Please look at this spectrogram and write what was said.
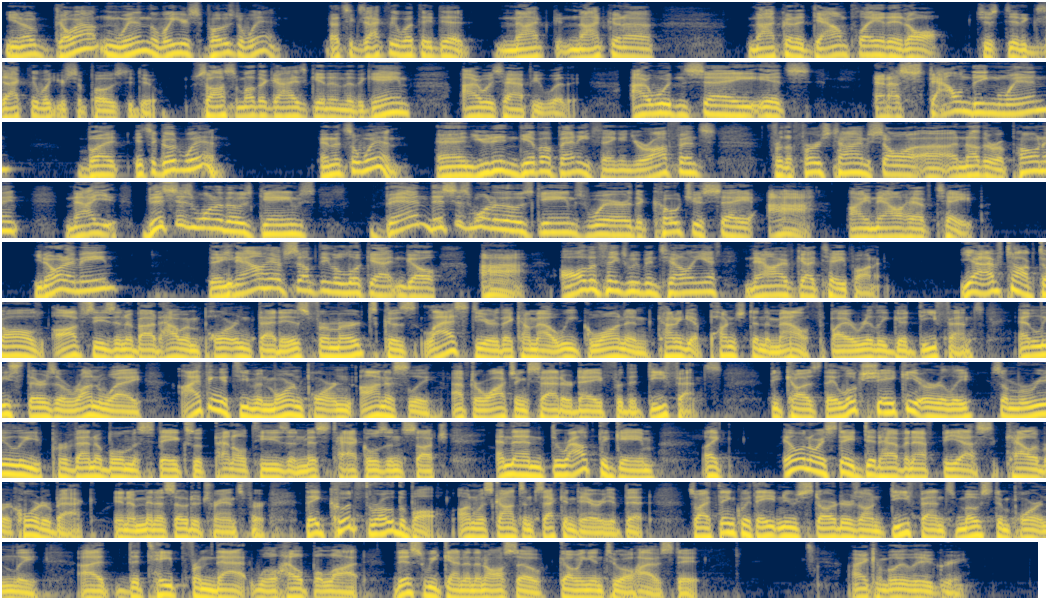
You know, go out and win the way you're supposed to win. That's exactly what they did. Not not gonna not gonna downplay it at all. Just did exactly what you're supposed to do. Saw some other guys get into the game. I was happy with it. I wouldn't say it's an astounding win, but it's a good win. And it's a win. And you didn't give up anything. And your offense, for the first time, saw uh, another opponent. Now you. This is one of those games, Ben. This is one of those games where the coaches say, "Ah, I now have tape." You know what I mean? They now have something to look at and go, "Ah, all the things we've been telling you. Now I've got tape on it." Yeah, I've talked all offseason about how important that is for Mertz because last year they come out week one and kind of get punched in the mouth by a really good defense. At least there's a runway. I think it's even more important, honestly, after watching Saturday for the defense because they look shaky early, some really preventable mistakes with penalties and missed tackles and such. And then throughout the game, like Illinois State did have an FBS caliber quarterback in a Minnesota transfer. They could throw the ball on Wisconsin secondary a bit. So I think with eight new starters on defense, most importantly, uh, the tape from that will help a lot this weekend and then also going into Ohio State. I completely agree.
